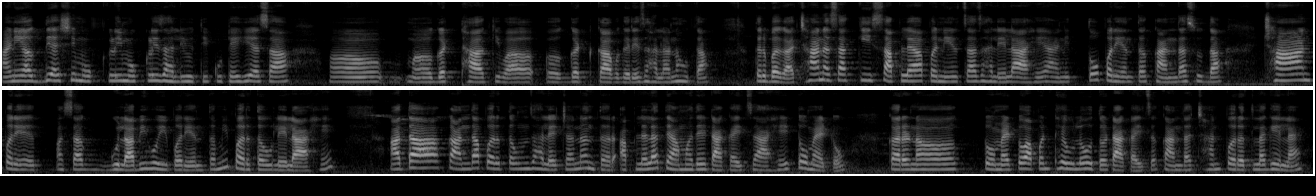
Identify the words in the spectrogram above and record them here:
आणि अगदी अशी मोकळी मोकळी झाली होती. कुठेही असा गठ्ठा किंवा गटका वगैरे झाला नव्हता. तर बघा छान असा किस आपल्या पनीरचा झालेला आहे आणि तोपर्यंत कांदासुद्धा छान पर्य असा गुलाबी होईपर्यंत मी परतवलेला आहे. आता कांदा परतवून झाल्याच्यानंतर आपल्याला त्यामध्ये टाकायचं आहे टोमॅटो. कारण टोमॅटो आपण ठेवलं होतं टाकायचं. कांदा छान परतला गेला आहे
